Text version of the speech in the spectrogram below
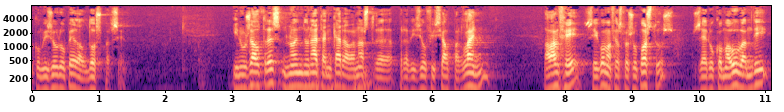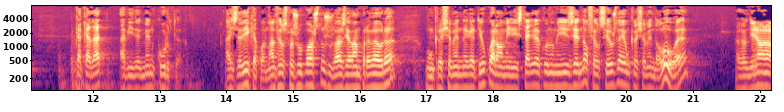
la Comissió Europea del 2% i nosaltres no hem donat encara la nostra previsió oficial per l'any, la vam fer, sí, com a fer els pressupostos, 0,1 vam dir, que ha quedat evidentment curta. Haig de dir que quan vam fer els pressupostos nosaltres ja vam preveure un creixement negatiu quan el Ministeri d'Economia i Hisenda al fer els seus deia un creixement de l'1, eh? Vam dir, no, no,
